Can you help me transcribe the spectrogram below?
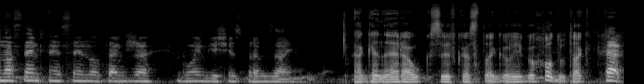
następnym synu, także gołębie się sprawdzają. A generał ksywka z tego jego chodu, tak? Tak,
